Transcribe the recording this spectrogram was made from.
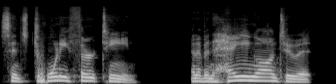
since 2013 and have been hanging on to it.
